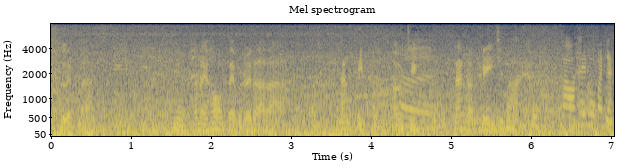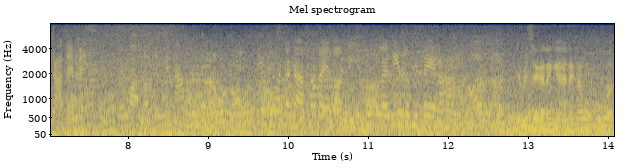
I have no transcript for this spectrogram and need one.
สึกเขินมากเนี่ยข้างในห้องเต็มไปด้วยดารา นั่งติดอะเอาจริงๆนั่งแบบเกรงชิบหายอะเราให้ดูบรรยากาศได้ไหมว่าเราจะไปนั่งนี่คือบรรยากาศข้างในตอนนี้ และนี่คือพี่เต้นะคะ เดี๋ยวไปเจอกันในงานนะครับผมทุกคน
